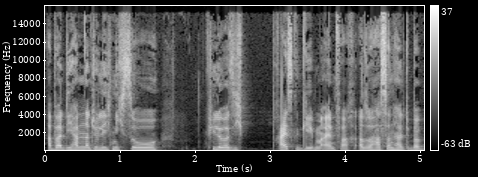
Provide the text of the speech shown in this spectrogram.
Aber die haben natürlich nicht so viel über sich preisgegeben einfach. Also hast dann halt über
